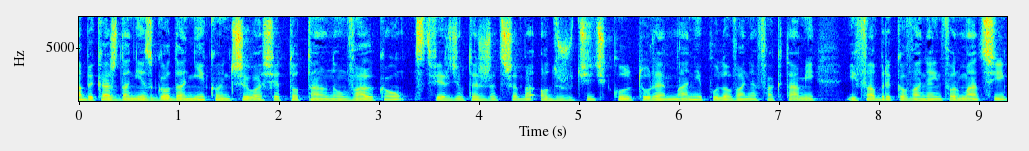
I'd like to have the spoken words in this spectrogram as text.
aby każda niezgoda nie kończyła się totalną walką. Stwierdził też, że trzeba odrzucić kulturę manipulowania faktami i fabrykowania informacji.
